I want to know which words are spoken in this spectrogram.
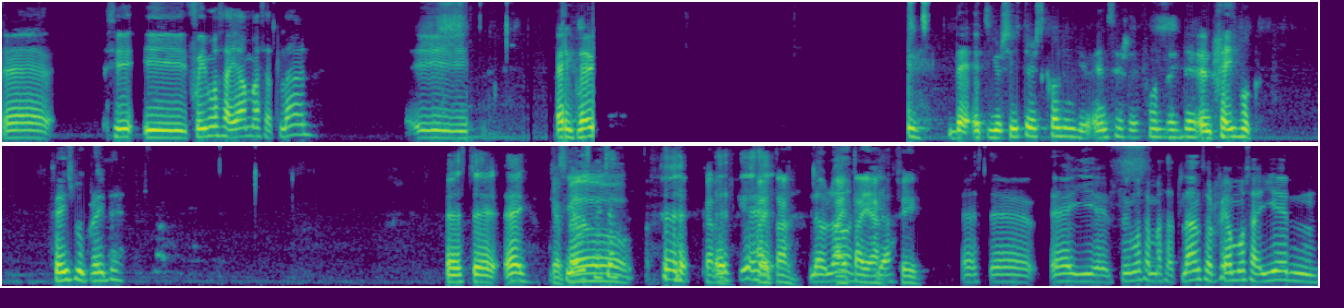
eh, sí, y fuimos allá a Mazatlán y hey, the, it's your sister is calling you. Answer the phone right there. En Facebook, Facebook right there. Este, hey, ¿Qué ¿Sí pedo? Es que Ahí está. le Ahí hablaban, está ya, ya. sí. Este, eh, y eh, fuimos a Mazatlán, surfeamos ahí en,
